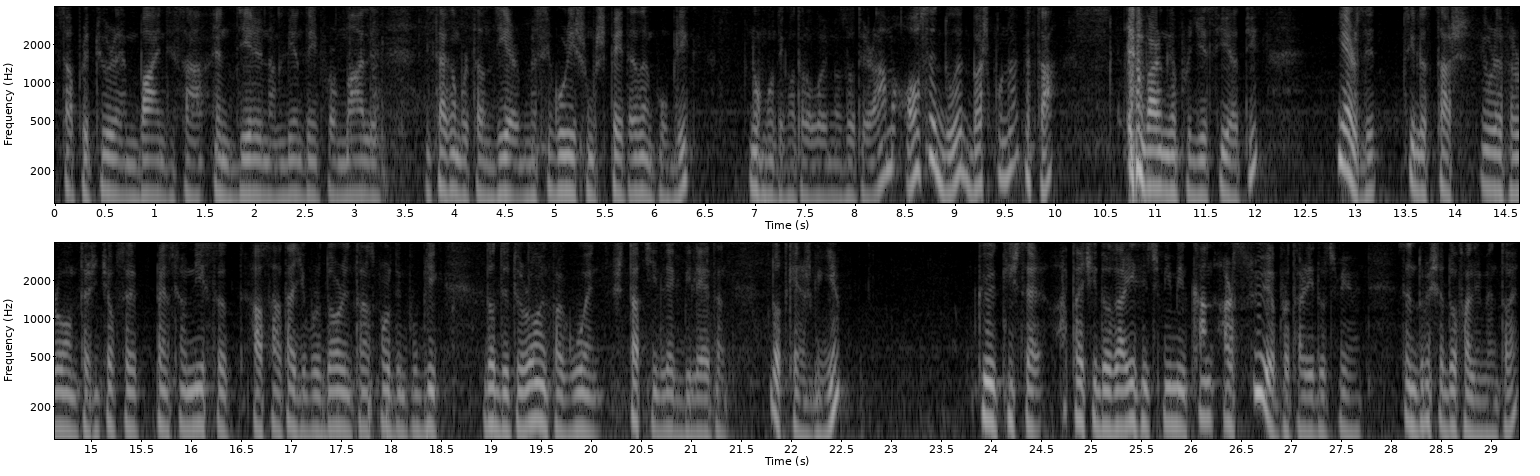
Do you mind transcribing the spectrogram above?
Disa prej tyre e mbajnë disa e nxjerrin në ambiente informale, disa kam për ta nxjerrë me siguri shumë shpejt edhe në publik, nuk mund t'i kontrollojë më zoti Rama, ose duhet bashkëpunojë me ta, varet nga përgjegjësia e tij, njerëzit, të cilët tash ju referuam tash në qoftë se pensionistët, asa ata që përdorin transportin publik, do të detyrohen të paguajnë 700 lek biletën, do të kenë zhgënjim, Kjo kishte ata që do ta rrisin çmimin kanë arsye për ta rritur çmimin, se ndryshe do falimentojnë.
